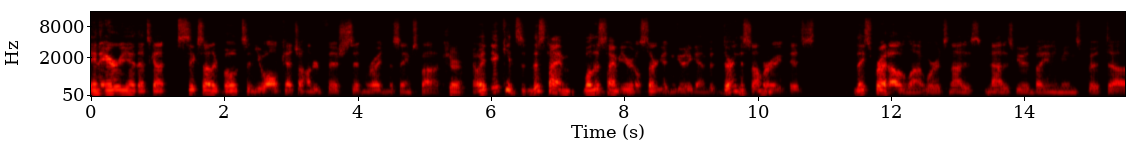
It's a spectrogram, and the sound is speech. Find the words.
an area that's got six other boats and you all catch a hundred fish sitting right in the same spot. sure, You know, it, it gets this time. Well, this time of year it'll start getting good again. But during the summer, it's they spread out a lot where it's not as not as good by any means. But uh,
